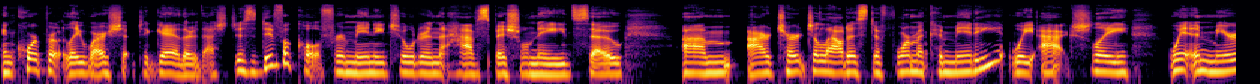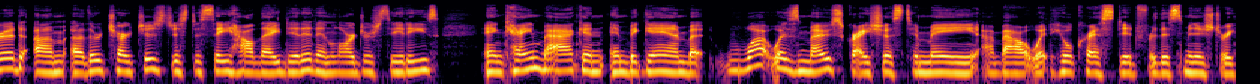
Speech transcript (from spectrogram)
and corporately worship together. That's just difficult for many children that have special needs. So, um, our church allowed us to form a committee. We actually went and mirrored um, other churches just to see how they did it in larger cities and came back and, and began. But what was most gracious to me about what Hillcrest did for this ministry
